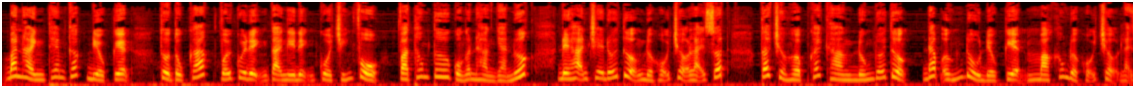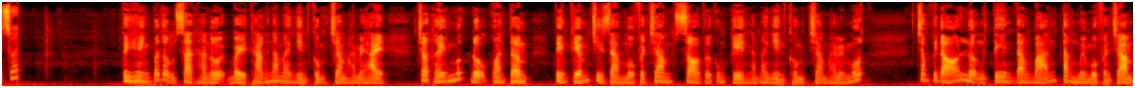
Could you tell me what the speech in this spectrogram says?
ban hành thêm các điều kiện, thủ tục khác với quy định tại nghị định của chính phủ và thông tư của ngân hàng nhà nước để hạn chế đối tượng được hỗ trợ lãi suất, các trường hợp khách hàng đúng đối tượng đáp ứng đủ điều kiện mà không được hỗ trợ lãi suất. Tình hình bất động sản Hà Nội 7 tháng năm 2022 cho thấy mức độ quan tâm tìm kiếm chỉ giảm 1% so với cùng kỳ năm 2021. Trong khi đó, lượng tin đang bán tăng 11%.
